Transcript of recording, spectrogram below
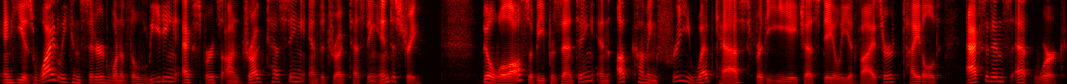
and he is widely considered one of the leading experts on drug testing and the drug testing industry. Bill will also be presenting an upcoming free webcast for the EHS Daily Advisor titled Accidents at Work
